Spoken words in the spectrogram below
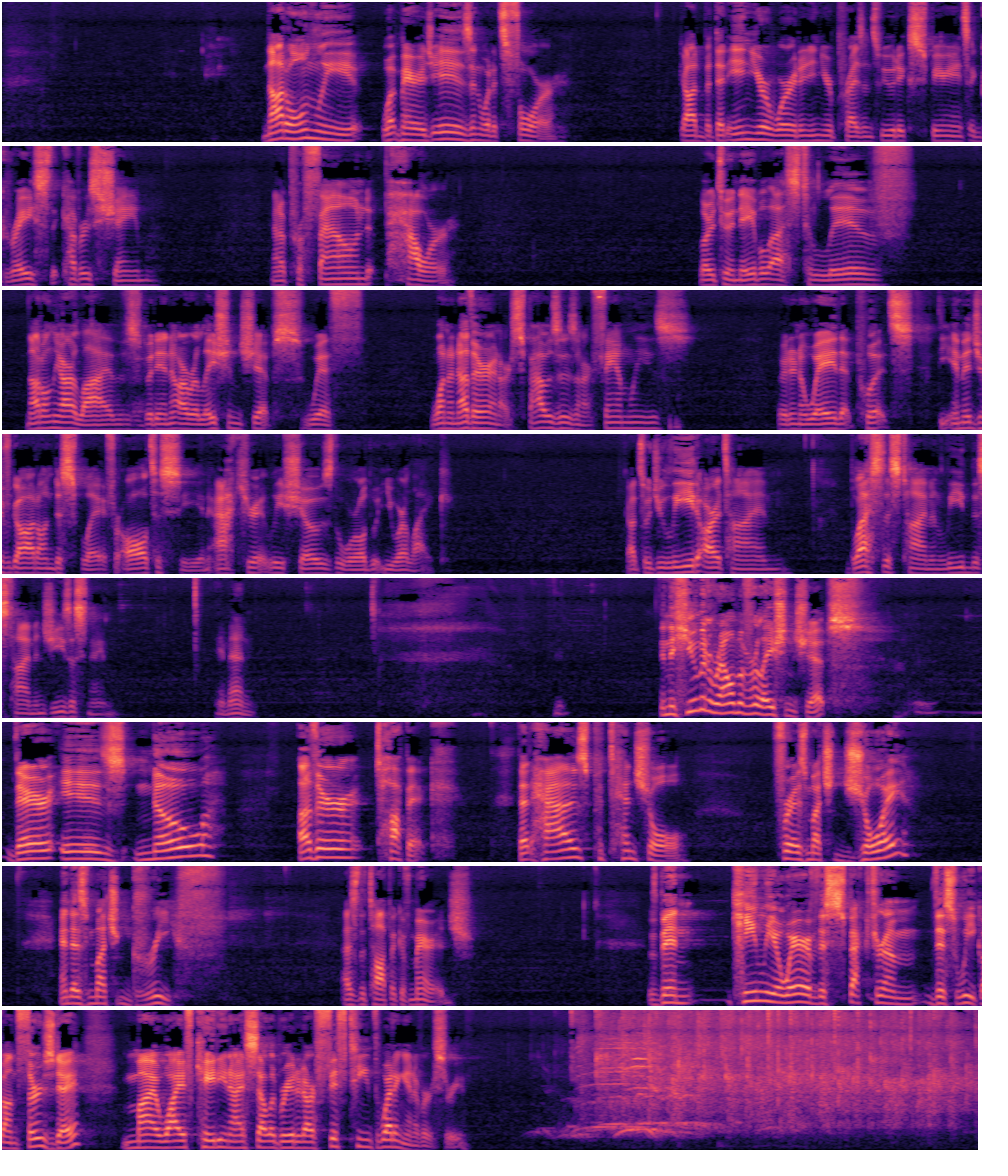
not only what marriage is and what it's for, God, but that in your word and in your presence, we would experience a grace that covers shame and a profound power, Lord, to enable us to live not only our lives, but in our relationships with one another and our spouses and our families, Lord, in a way that puts the image of God on display for all to see and accurately shows the world what you are like. God, so would you lead our time, bless this time, and lead this time in Jesus' name? Amen. In the human realm of relationships, there is no other topic that has potential for as much joy and as much grief as the topic of marriage. We've been keenly aware of this spectrum this week. On Thursday, my wife Katie and I celebrated our 15th wedding anniversary.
